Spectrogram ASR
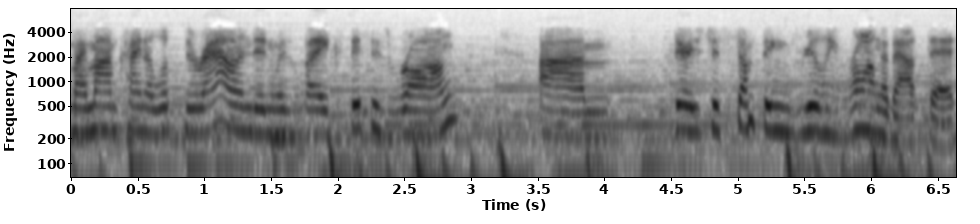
My mom kind of looked around and was like, this is wrong. Um, there's just something really wrong about this.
